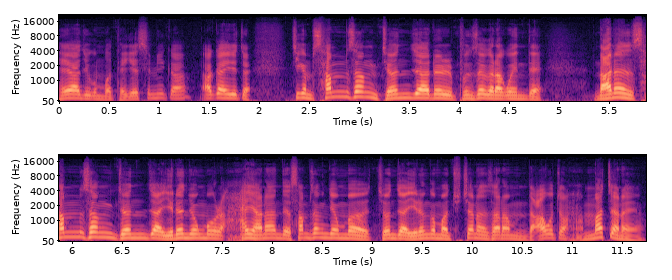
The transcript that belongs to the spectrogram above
해가지고 뭐 되겠습니까? 아까 얘기했죠. 지금 삼성전자를 분석을 하고 있는데 나는 삼성전자 이런 종목을 아예 안 하는데 삼성전자 이런 것만 추천하는 사람은 나하고 좀 안 맞잖아요.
